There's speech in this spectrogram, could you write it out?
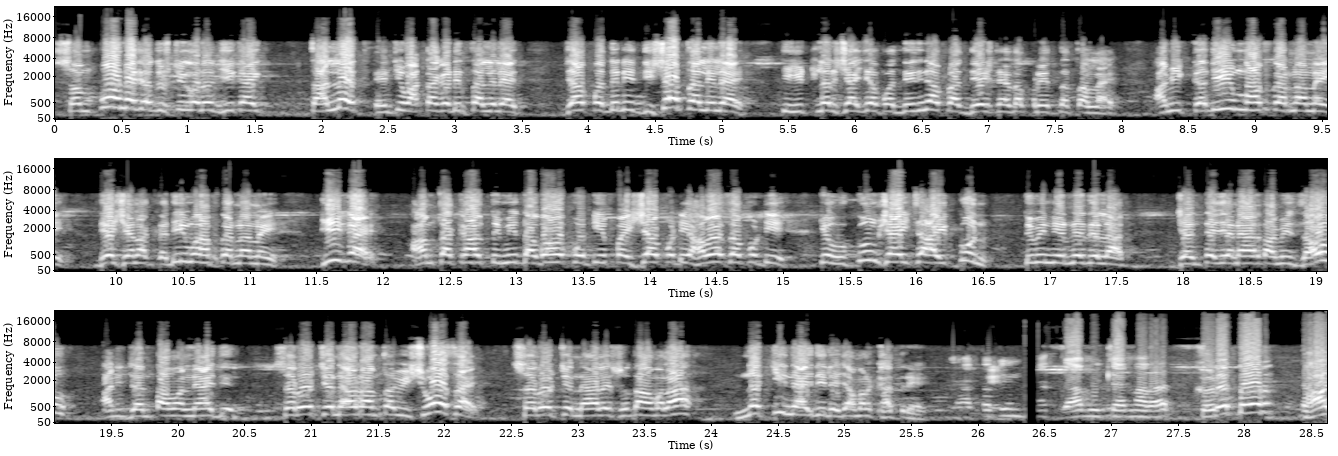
संपवण्याच्या दृष्टिकोनातून जी काही चाललेत यांची वाटाघाटी चाललेल्या आहेत ज्या पद्धतीने दिशा चाललेली आहे ती हिटलरशाहीच्या पद्धतीने आपला देश न्यायचा प्रयत्न चाललाय. आम्ही कधीही माफ करणार नाही देश यांना कधीही माफ करणार नाही. ठीक आहे आमचा काल तुम्ही दबावपोटी पैशापोटी हव्याचा पोटी की हुकुमशाहीचा ऐकून तुम्ही निर्णय दिलात. जनतेच्या न्यायालयात आम्ही जाऊ आणि जनता आम्हाला न्याय देईल. सर्वोच्च न्यायालयावर आमचा विश्वास आहे. सर्वोच्च न्यायालय सुद्धा आम्हाला नक्की न्याय दिले याची आम्हाला खात्री आहे. आता तुम्ही जाब विचारणार आहात खर तर हा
